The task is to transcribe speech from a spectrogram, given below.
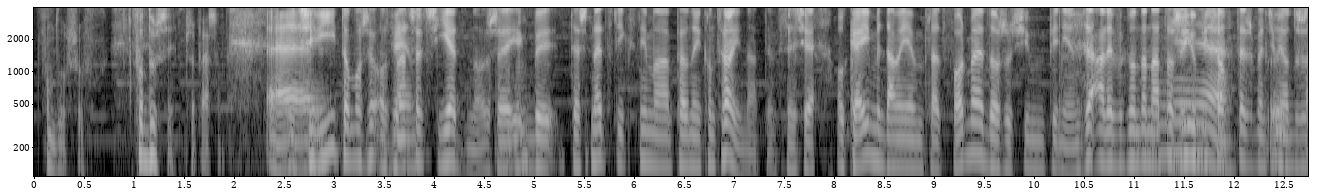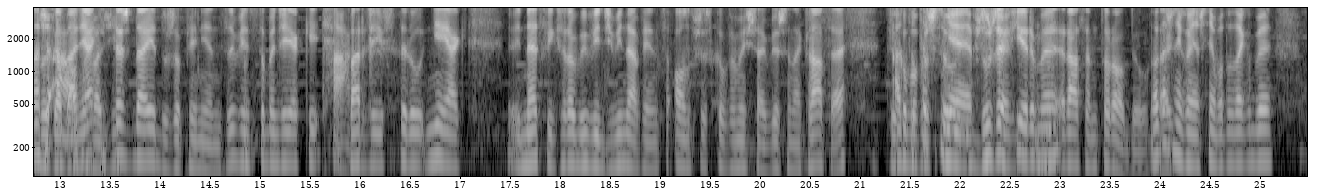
funduszów. Funduszy, przepraszam. E, Czyli to może oznaczać więc- jedno, że Mhm. jakby też Netflix nie ma pełnej kontroli nad tym. W sensie, okej, my damy im platformę, dorzucimy pieniędzy, ale wygląda na to, że Nie, Ubisoft też będzie to- miał dużo znaczy, do a, gadania i chodzi. też daje dużo pieniędzy, więc to będzie jakiś tak. bardziej w stylu, nie jak Netflix robi Wiedźmina, więc on wszystko wymyśla i bierze na klatę, tylko po prostu nie, wszystko- duże firmy Mhm. razem to robią. No tak? też niekoniecznie, bo to tak jakby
